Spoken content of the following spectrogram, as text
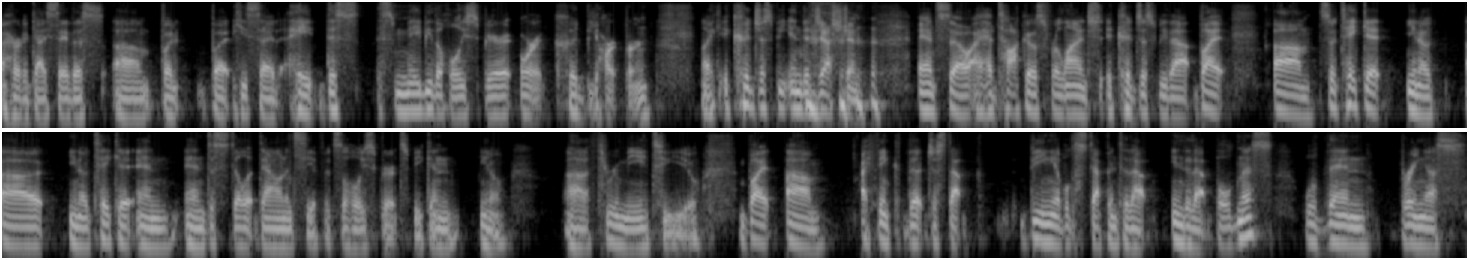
I heard a guy say this, um, but but he said, "Hey, this this may be the Holy Spirit, or it could be heartburn. Like it could just be indigestion." and so I had tacos for lunch. It could just be that. But um, so take it, you know, uh, you know, take it and and distill it down and see if it's the Holy Spirit speaking, you know, uh, through me to you. But um, I think that just that being able to step into that into that boldness will then bring us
